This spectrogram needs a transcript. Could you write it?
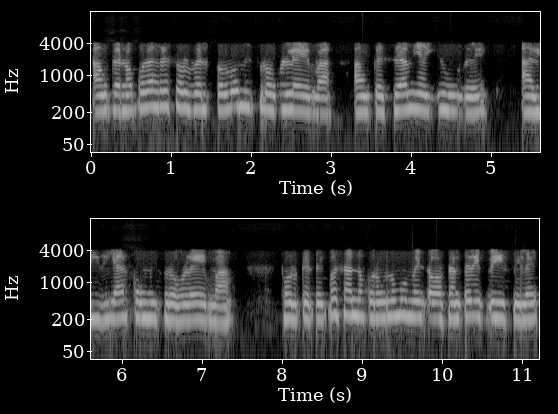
aunque no pueda resolver todos mis problemas, aunque sea mi ayude, a lidiar con mi problema, porque estoy pasando por unos momentos bastante difíciles,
